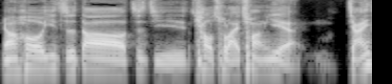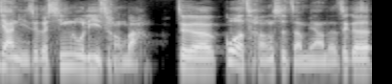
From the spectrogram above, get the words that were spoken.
然后一直到自己跳出来创业，讲一讲你这个心路历程吧。这个过程是怎么样的？这个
